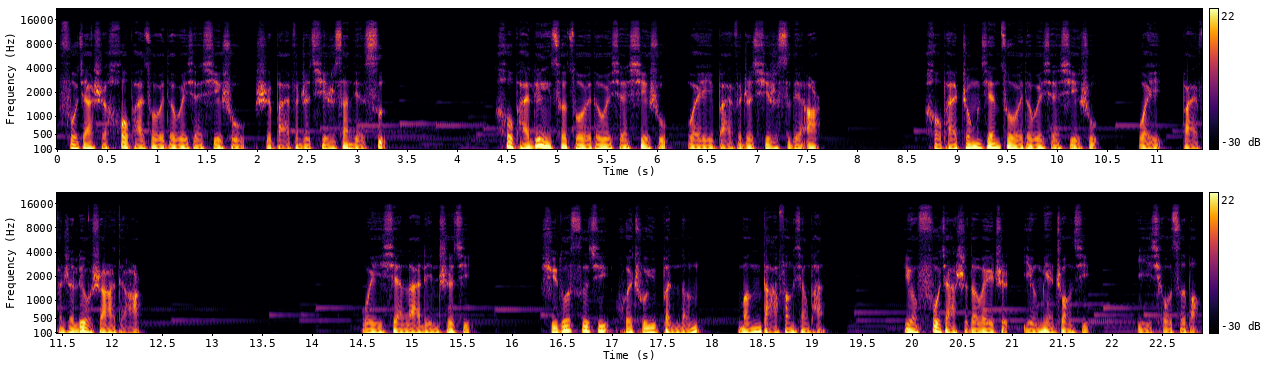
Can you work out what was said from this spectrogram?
副驾驶后排座位的危险系数是百分之七十三点四，后排另一侧座位的危险系数为百分之七十四点二，后排中间座位的危险系数为百分之六十二点二。危险来临之际，许多司机会出于本能猛打方向盘。用副驾驶的位置迎面撞击，以求自保。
